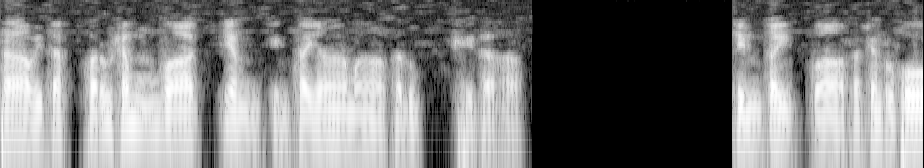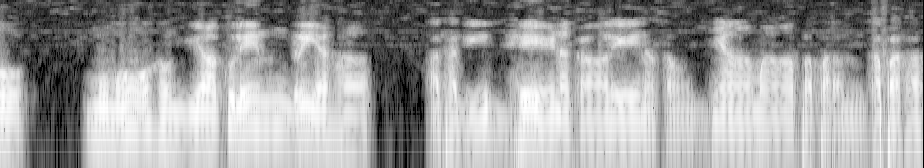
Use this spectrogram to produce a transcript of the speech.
प्रावितः परुषम् वाक्यम् चिन्तयामास दुःखितः। चिन्तयित्वा स च नृपो मुमोहव्याकुलेन्द्रियः अथ दीर्घेण कालेन संज्ञामापपरन्तपः।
